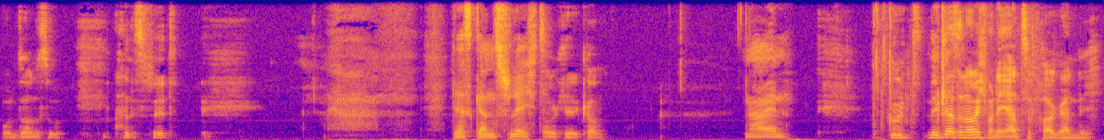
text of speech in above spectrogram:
Und sonst so? Alles fit? Der ist ganz schlecht. Okay, komm. Nein. Gut, Niklas, dann habe ich mal eine ernste Frage an dich.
